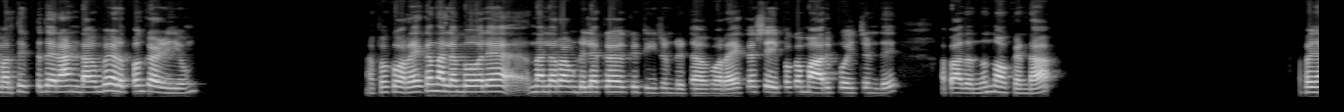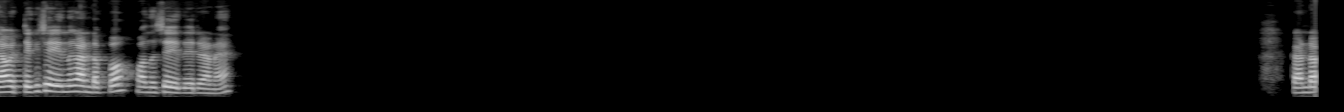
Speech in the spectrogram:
അമർത്തി ഇട്ട് തരാൻ ഉണ്ടാകുമ്പോൾ എളുപ്പം കഴിയും. അപ്പോൾ കുറേയൊക്കെ നല്ലപോലെ നല്ല റൗണ്ടിലൊക്കെ കിട്ടിയിട്ടുണ്ട് കേട്ടോ കുറേയൊക്കെ ഷേപ്പൊക്കെ മാറിപ്പോയിട്ടുണ്ട്. അപ്പോൾ അതൊന്നും നോക്കണ്ട. അപ്പോൾ ഞാൻ ഒറ്റയ്ക്ക് ചെയ്യുന്നത് കണ്ടപ്പോൾ വന്ന് ചെയ്തു തരാണേ. കണ്ടോ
